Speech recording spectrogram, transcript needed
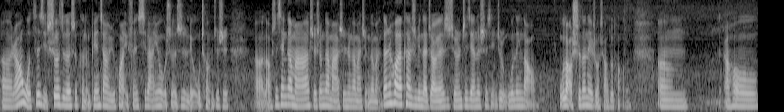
呃，然后我自己设置的是可能偏向于话语分析吧，因为我设的是流程，就是呃老师先干嘛，学生干嘛，学生干嘛，学生干嘛。但是后来看视频才知道，原来是学生之间的事情，就是无领导、无老师的那种小组讨论。嗯，然后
